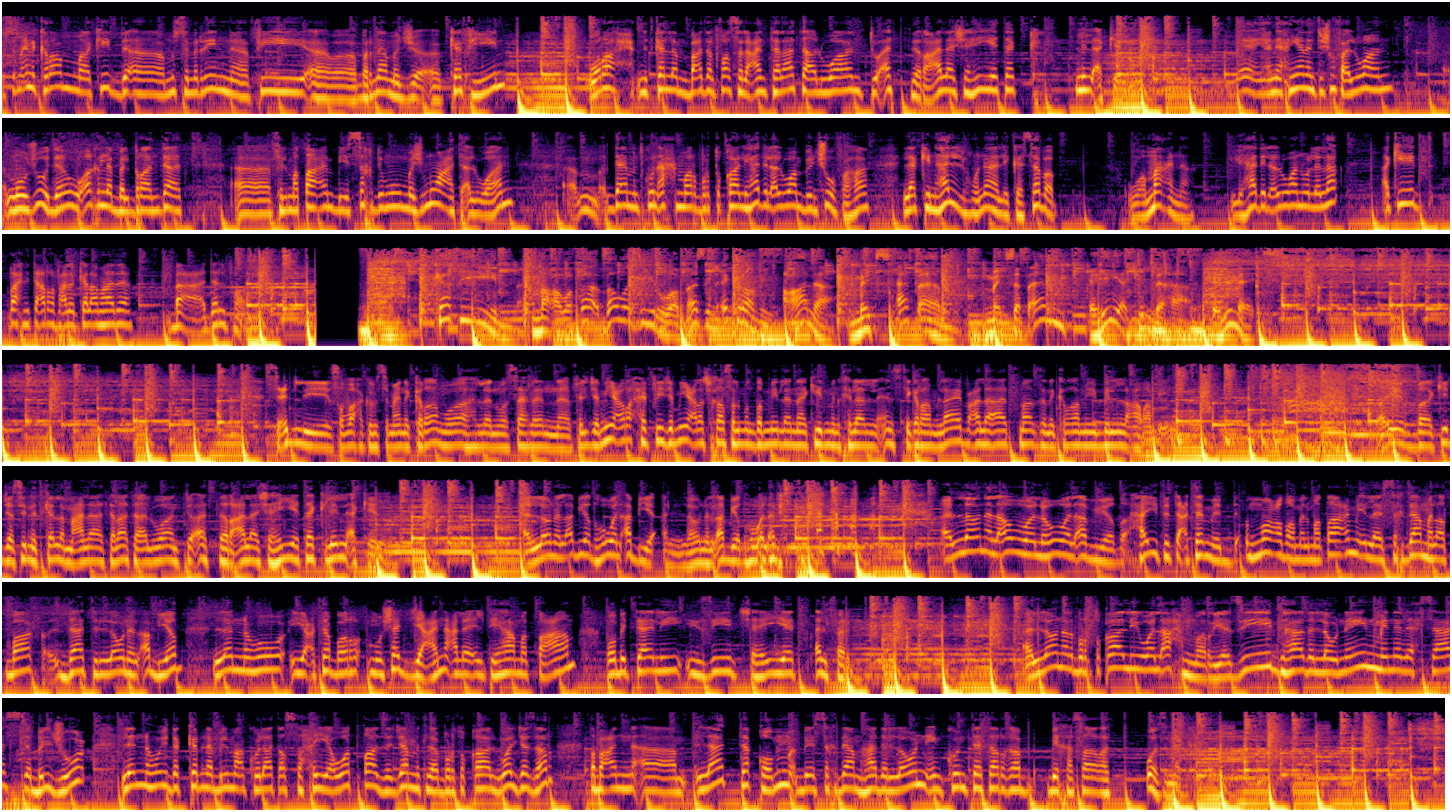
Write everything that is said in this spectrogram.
مستمعينا الكرام أكيد مستمرين في برنامج كافيين. وراح نتكلم بعد الفاصل عن ثلاثة ألوان تؤثر على شهيتك للأكل. يعني أحيانا تشوف ألوان موجودة وأغلب البراندات في المطاعم بيستخدموا مجموعة ألوان. دائما تكون أحمر برتقالي هذه الألوان بنشوفها. لكن هل هنالك سبب ومعنى لهذه الألوان ولا لا؟ أكيد راح نتعرف على الكلام هذا بعد الفاصل. كافيين مع وفاء بوازير ومازن كرامي على Mix FM Mix FM هي كلها ال Mix يسعد لي صباحكم مستمعينا الكرام واهلا وسهلا في الجميع. ارحب في جميع الأشخاص المنضمين لنا أكيد من خلال الإنستغرام live على at مازن كرامي بالعربي. طيب أكيد جالسين نتكلم على ثلاثة ألوان تؤثر على شهيتك للأكل. اللون الأبيض هو الابيض اللون الأبيض هو الأبيض. اللون الأول هو الأبيض حيث تعتمد معظم المطاعم إلى استخدام الأطباق ذات اللون الأبيض لأنه يعتبر مشجعا على التهام الطعام وبالتالي يزيد شهية الفرد اللون البرتقالي والأحمر. يزيد هذا اللونين من الإحساس بالجوع لأنه يذكرنا بالمأكولات الصحية والطازجة مثل البرتقال والجزر. طبعا لا تقم باستخدام هذا اللون إن كنت ترغب بخسارة وزنك.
